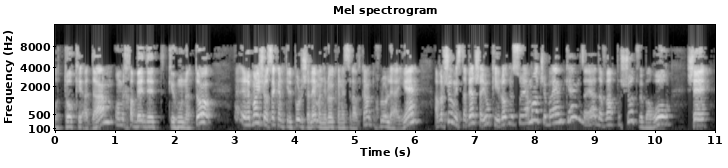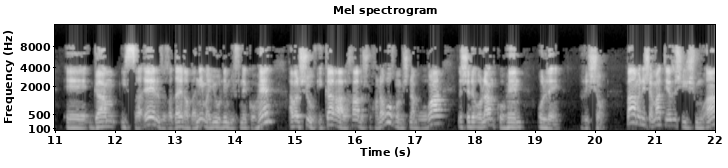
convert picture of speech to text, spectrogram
אותו כאדם, או מכבד את כהונתו, רב מוישה עושה כאן פלפול שלם, אני לא אכנס אליו כאן, תוכלו לעיין, אבל שוב, מסתבר שהיו קהילות מסוימות שבהן כן, זה היה דבר פשוט וברור שגם ישראל, וודאי רבנים, היו עולים לפני כהן, אבל שוב, עיקר ההלכה בשולחן ערוך, במשנה ברורה, זה שלעולם כהן עולה ראשון. פעם אני שמעתי איזושהי שמועה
